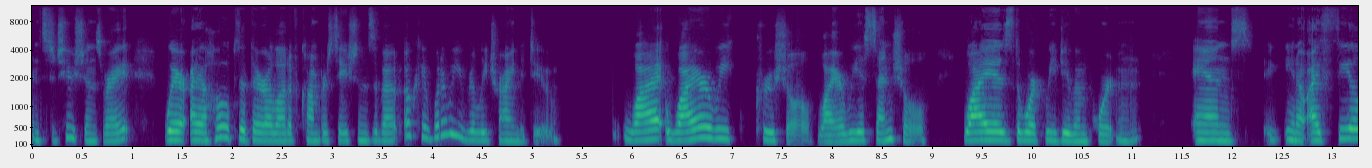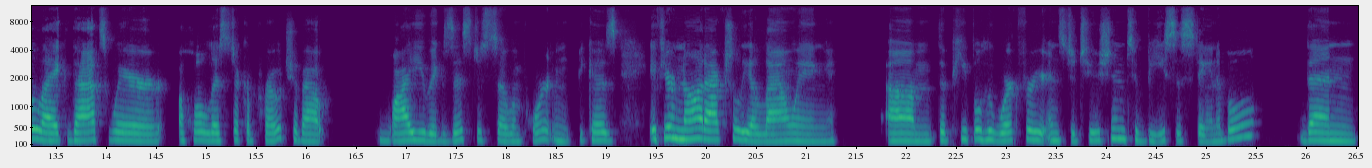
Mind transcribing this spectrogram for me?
institutions, right? Where I hope that there are a lot of conversations about, okay, what are we really trying to do? Why why are we crucial? Why are we essential? Why is the work we do important? And you know, I feel like that's where a holistic approach about why you exist is so important because if you're not actually allowing um, the people who work for your institution to be sustainable, then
